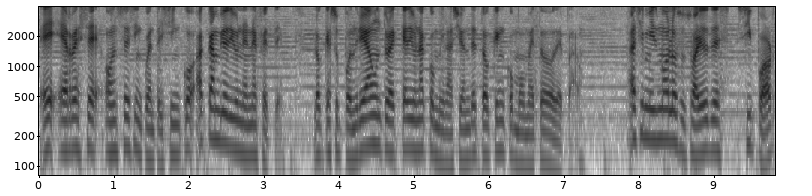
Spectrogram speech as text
ERC1155 a cambio de un NFT, lo que supondría un trueque de una combinación de token como método de pago. Asimismo, los usuarios de Seaport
